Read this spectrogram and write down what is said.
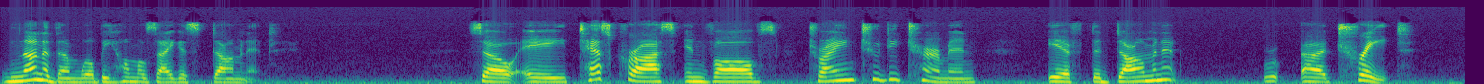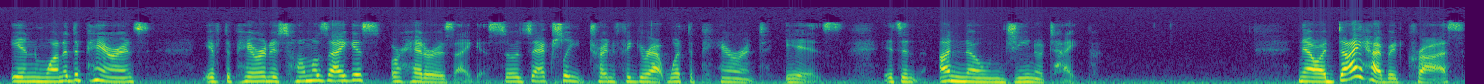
none of them will be homozygous dominant. So a test cross involves trying to determine if the dominant uh, trait in one of the parents if the parent is homozygous or heterozygous. So it's actually trying to figure out what the parent is. It's an unknown genotype. Now, a dihybrid cross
